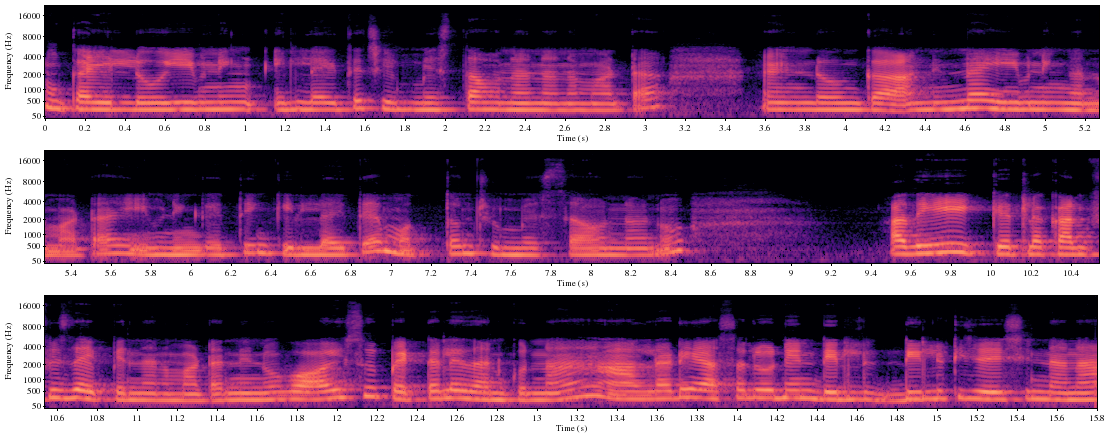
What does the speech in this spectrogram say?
ఇంకా ఇల్లు ఈవినింగ్ ఇల్లు అయితే చిమ్మేస్తూ ఉన్నాను అనమాట అండ్ ఇంకా నిన్న ఈవినింగ్ అనమాట ఈవినింగ్ అయితే ఇంక ఇల్లు అయితే మొత్తం చిమ్మేస్తూ ఉన్నాను. అది ఇట్లా కన్ఫ్యూజ్ అయిపోయింది అనమాట నేను వాయిస్ పెట్టలేదు అనుకున్నా ఆల్రెడీ అసలు నేను డిలి డిలీట్ చేసిందనా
